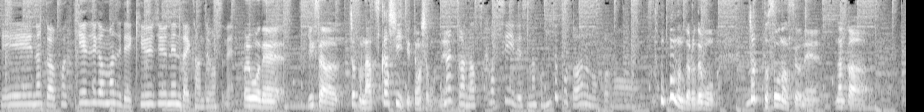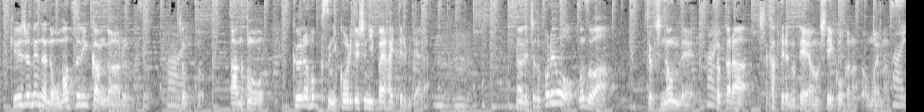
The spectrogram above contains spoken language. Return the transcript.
えー、なんかパッケージがマジで90年代感じますね。これもうねゆきさんちょっと懐かしいって言ってましたもんねなんか懐かしいです。なんか見たことあるのかな。どうなんだろうでもちょっとそうなんですよねなんか90年代のお祭り感があるんですよ、はいちょっとあのクーラーボックスに氷と一緒にいっぱい入ってるみたいなうんうん。なのでちょっとこれをまずは一口飲んで、はいそこからカクテルの提案をしていこうかなと思います、はい。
